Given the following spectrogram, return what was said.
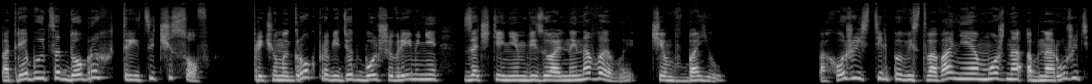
потребуется добрых 30 часов, причем игрок проведет больше времени за чтением визуальной новеллы, чем в бою. Похожий стиль повествования можно обнаружить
